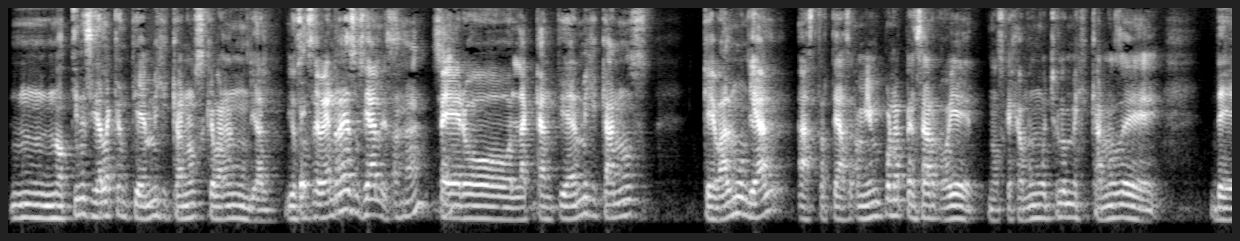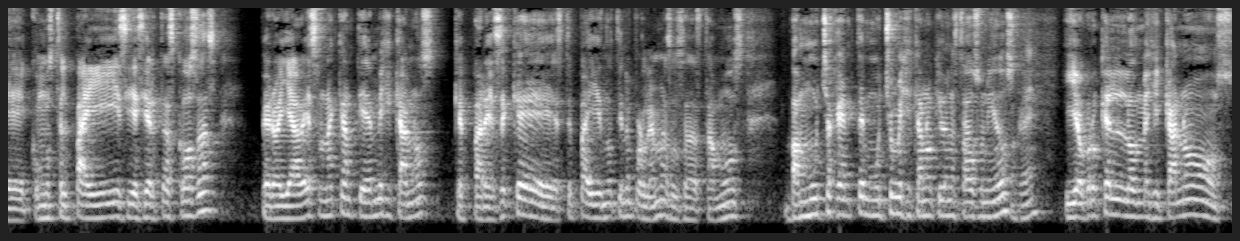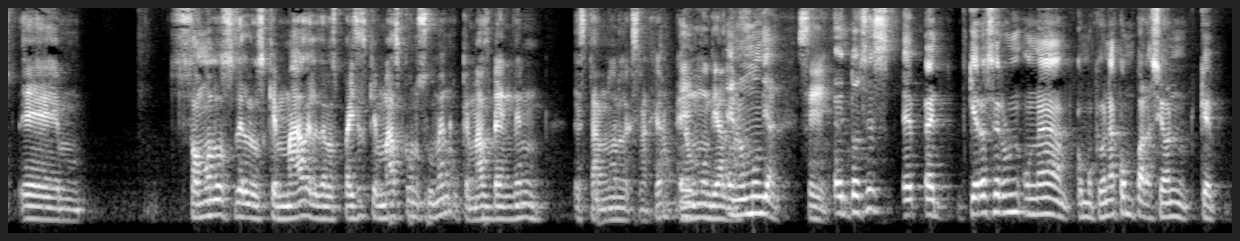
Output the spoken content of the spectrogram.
no tienes idea la cantidad de mexicanos que van al mundial. Y, o sea, se ve en redes sociales, Ajá, sí. pero la cantidad de mexicanos que va al mundial, hasta te hace- a mí me pone a pensar, oye, nos quejamos mucho los mexicanos de, de cómo está el país y de ciertas cosas, pero ya ves una cantidad de mexicanos que parece que este país no tiene problemas, o sea, estamos, va mucha gente, mucho mexicano que vive en Estados Unidos, y yo creo que los mexicanos eh, somos los de los que más, de los países que más consumen o que más venden estando en el extranjero, en, un mundial. En más. un mundial. Sí. Entonces, eh, eh, quiero hacer un- una, como que una comparación que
